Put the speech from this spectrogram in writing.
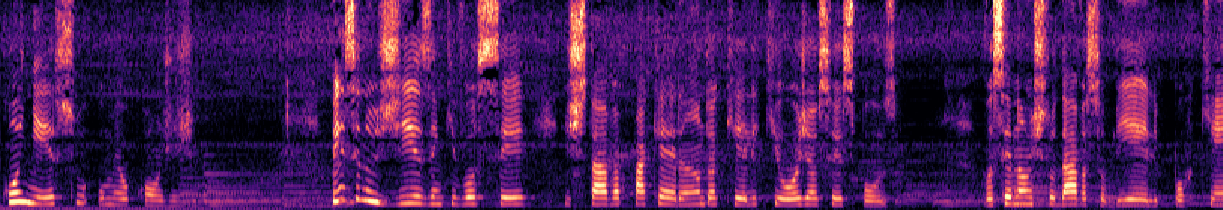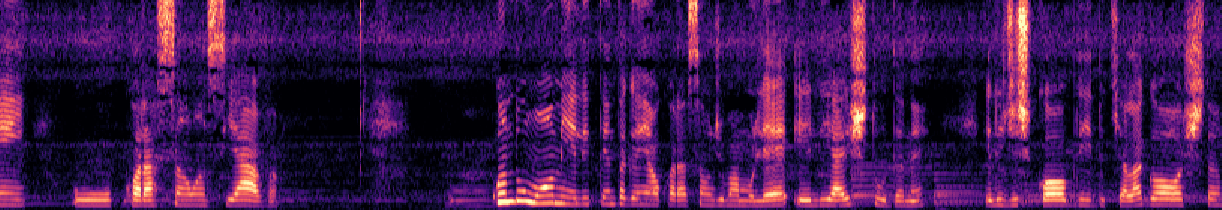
conheço o meu cônjuge? Pense nos dias em que você estava paquerando aquele que hoje é o seu esposo. Você não estudava sobre ele por quem o coração ansiava? Quando um homem ele tenta ganhar o coração de uma mulher, ele a estuda, né? Ele descobre do que ela gosta,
